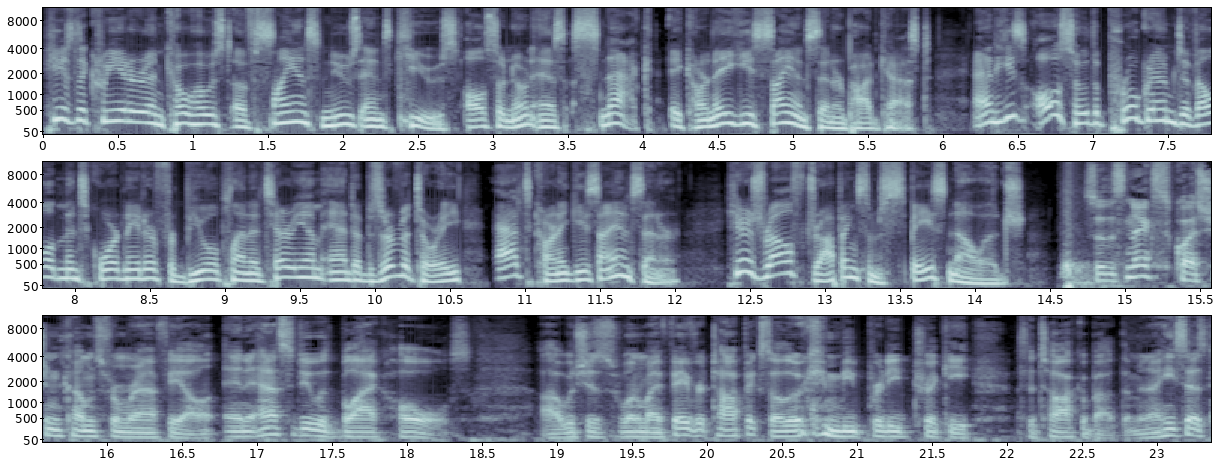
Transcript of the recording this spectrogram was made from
He is the creator and co host of Science News and Cues, also known as SNAQ, a Carnegie Science Center podcast. And he's also the program development coordinator for Buhl Planetarium and Observatory at Carnegie Science Center. Here's Ralph dropping some space knowledge. So, this next question comes from Raphael, and it has to do with black holes uh, which is one of my favorite topics, although it can be pretty tricky to talk about them. And he says,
